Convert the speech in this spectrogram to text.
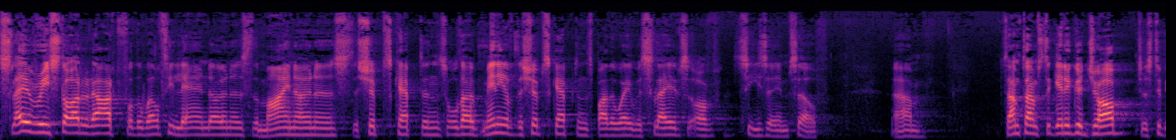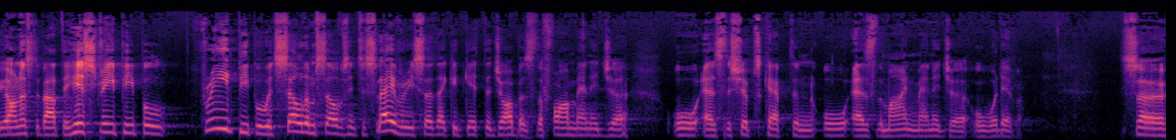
slavery started out for the wealthy landowners, the mine owners, the ship's captains, although many of the ship's captains, by the way, were slaves of Caesar himself. Um, sometimes to get a good job, just to be honest about the history, people, freed people would sell themselves into slavery so they could get the job as the farm manager or as the ship's captain or as the mine manager or whatever. So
